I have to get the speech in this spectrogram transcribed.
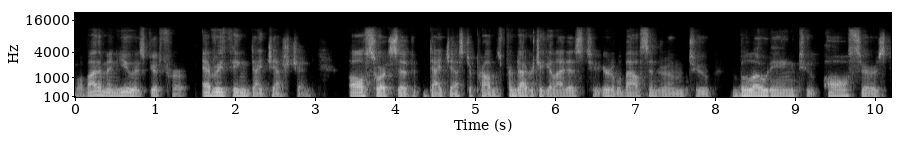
Well, vitamin U is good for everything digestion all sorts of digestive problems from diverticulitis to irritable bowel syndrome to bloating to ulcers,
